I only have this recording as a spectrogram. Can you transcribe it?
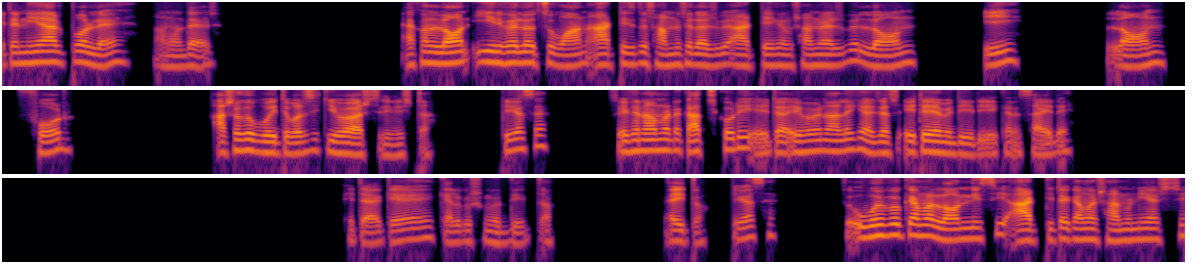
এটা নেওয়ার পরে আমাদের এখন লন ইর ভ্যালু হচ্ছে ওয়ান আরটি যদি সামনে চলে আসবে আরটি এখানে সামনে আসবে লন ই লন ফোর আশা করি বুঝতে পারছি কীভাবে আসছে জিনিসটা, ঠিক আছে? তো এখানে আমরা একটা কাজ করি, এটা এভাবে না লিখে জাস্ট এটাই আমি দিয়ে দিই এখানে সাইডে এটাকে ক্যালকুলেশন করে দিয়ে দিতাম এই তো, ঠিক আছে? তো উভয় পক্ষে আমরা লন নিছি। আর টিটাকে আমরা সামনে নিয়ে আসছি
